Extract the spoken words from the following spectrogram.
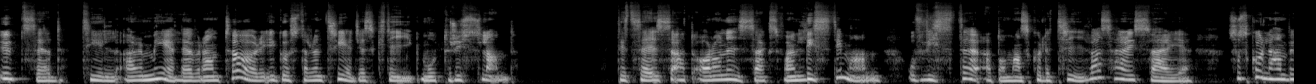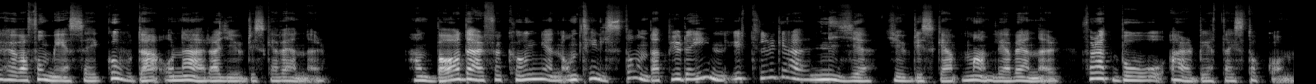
utsedd till arméleverantör i Gustav IIIs krig mot Ryssland. Det sägs att Aron Isaks var en listig man och visste att om han skulle trivas här i Sverige så skulle han behöva få med sig goda och nära judiska vänner. Han bad därför kungen om tillstånd att bjuda in ytterligare nio judiska manliga vänner för att bo och arbeta i Stockholm.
